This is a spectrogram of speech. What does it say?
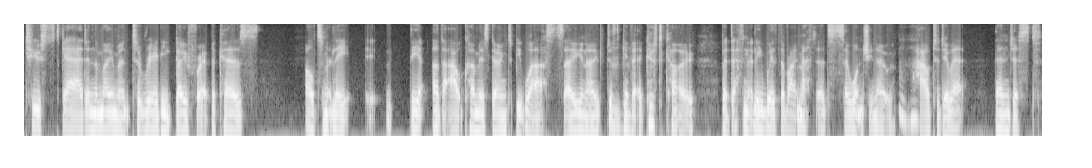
too scared in the moment to really go for it because ultimately it, the other outcome is going to be worse so you know just mm-hmm. give it a good go but definitely with the right methods so once you know mm-hmm. how to do it then just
